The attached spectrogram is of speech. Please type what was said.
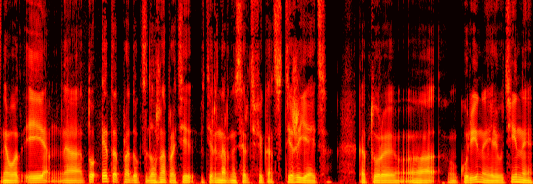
Вот. И а, то эта продукция должна пройти ветеринарную сертификацию. Те же яйца которые э, куриные или утиные,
